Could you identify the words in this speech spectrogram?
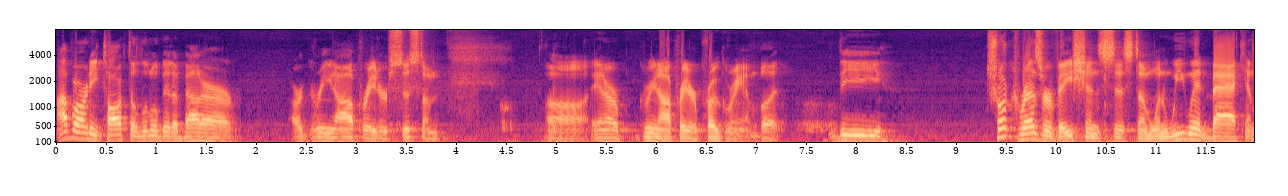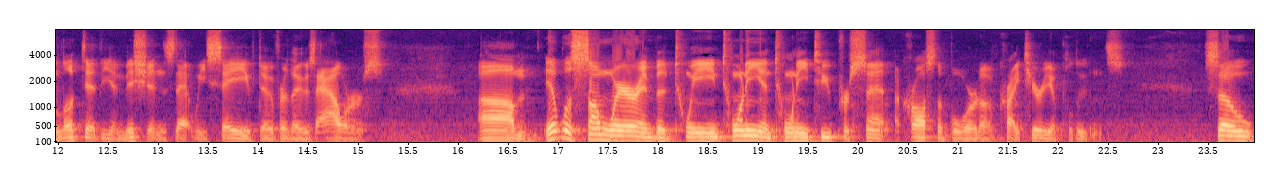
I've already talked a little bit about our, our green operator system uh, and our green operator program, but the truck reservation system, when we went back and looked at the emissions that we saved over those hours, um, it was somewhere in between 20 and 22 percent across the board of criteria pollutants. So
